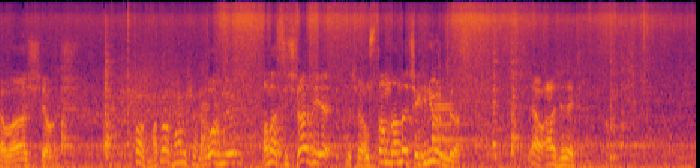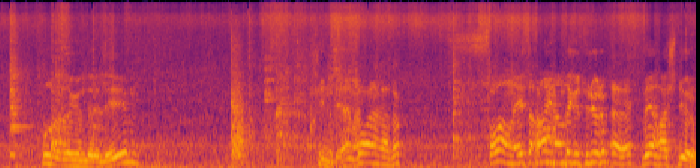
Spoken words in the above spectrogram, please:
Yavaş yavaş. Korkma korkma bir şey olmaz. Korkmuyorum ama sıçrar diye Sıçrar. ustamdan da çekiniyorum biraz. Ya alışacaksın. Bunları da gönderelim. Şimdi hemen Soğanı da dök. soğanla eti aynı anda götürüyorum Evet. ve haşlıyorum.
